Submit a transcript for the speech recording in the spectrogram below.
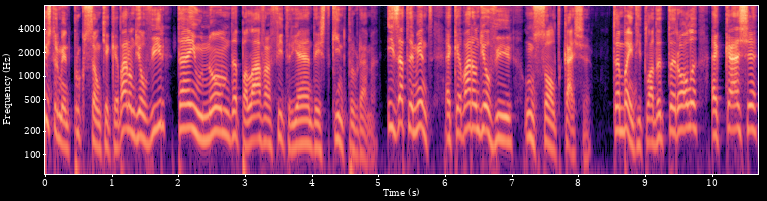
O instrumento de percussão que acabaram de ouvir tem o nome da palavra anfitriã deste quinto programa. Exatamente, acabaram de ouvir um sol de caixa. Também titulada tarola, a caixa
